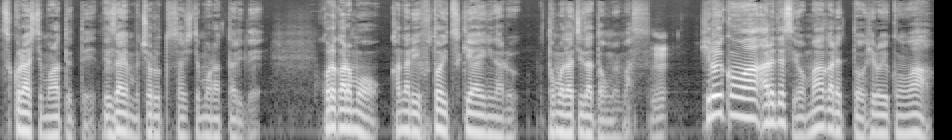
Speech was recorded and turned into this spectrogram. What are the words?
作らせてもらってて、デザインもちょろっとさせてもらったりで、これからもかなり太い付き合いになる友達だと思います。うんひろゆくんはあれですよ、マーガレットひろゆくんは、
